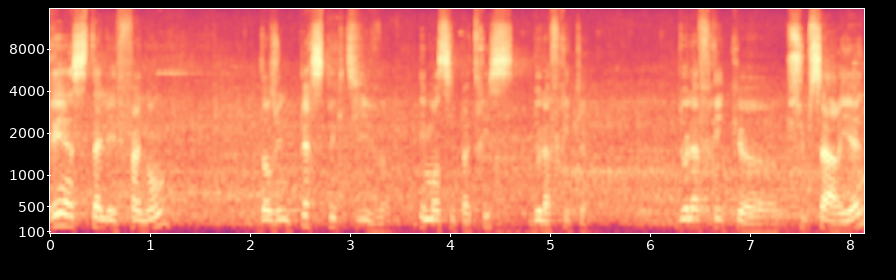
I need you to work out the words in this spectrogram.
réinstaller Fanon dans une perspective émancipatrice de l'Afrique de l'Afrique euh, subsaharienne,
